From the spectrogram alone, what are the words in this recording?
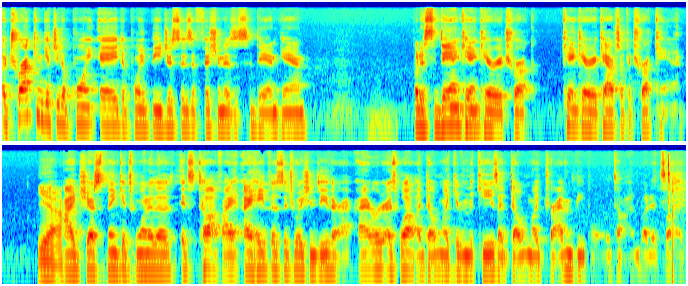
a truck can get you to point A to point B just as efficient as a sedan can, but a sedan can't carry a truck, can't carry a couch like a truck can. yeah. I just think it's one of those. It's tough. I, I hate those situations either. I, I as well. I don't like giving the keys. I don't like driving people all the time. But it's like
